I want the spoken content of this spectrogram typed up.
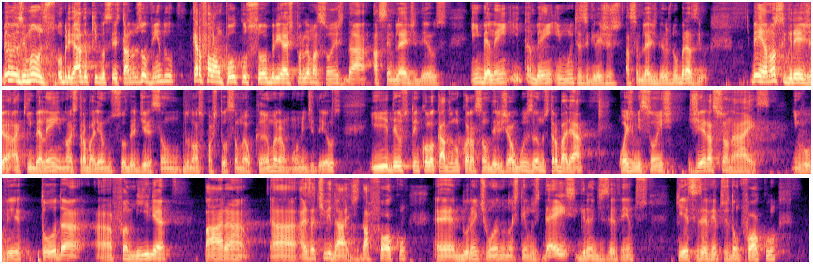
Bem, meus irmãos, obrigado que você está nos ouvindo. Quero falar um pouco sobre as programações da Assembleia de Deus em Belém e também em muitas igrejas Assembleia de Deus no Brasil. Bem, a nossa igreja aqui em Belém, nós trabalhamos sob a direção do nosso pastor Samuel Câmara, um homem de Deus, e Deus tem colocado no coração dele já há alguns anos trabalhar com as missões geracionais, envolver toda a família para a, as atividades, dar foco. É, durante o ano nós temos 10 grandes eventos, que esses eventos dão foco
